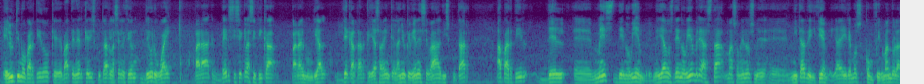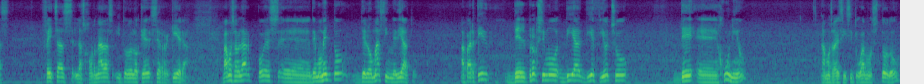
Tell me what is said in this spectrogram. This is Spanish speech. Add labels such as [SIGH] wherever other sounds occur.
el último partido que va a tener que disputar la selección de Uruguay para ver si se clasifica para el Mundial de Qatar, que ya saben que el año que viene se va a disputar a partir del eh, mes de noviembre, mediados de noviembre hasta más o menos eh, mitad de diciembre. Ya iremos confirmando las fechas, las jornadas y todo lo que se requiera. Vamos a hablar, pues, eh, de momento, de lo más inmediato, a partir del próximo día 18 de eh, junio. Vamos a ver si situamos todo.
